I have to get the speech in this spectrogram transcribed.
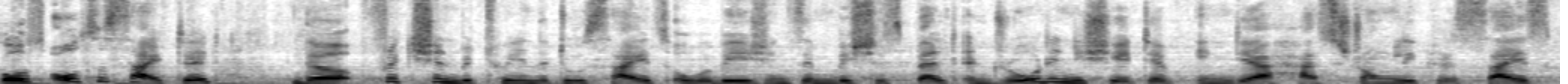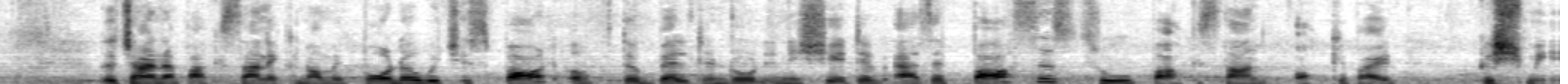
Coats also cited the friction between the two sides over Beijing's ambitious Belt and Road Initiative, India has strongly criticized the China-Pakistan economic border, which is part of the Belt and Road Initiative as it passes through Pakistan-occupied Kashmir.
